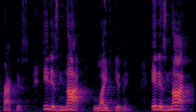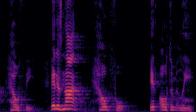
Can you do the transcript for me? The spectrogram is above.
practice. It is not life giving, it is not healthy, it is not helpful. It ultimately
